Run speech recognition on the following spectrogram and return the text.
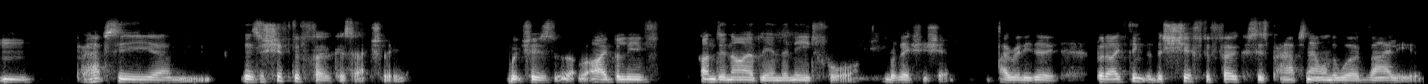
Mm. Perhaps the um, there's a shift of focus actually, which is, I believe, undeniably in the need for relationship. I really do. But I think that the shift of focus is perhaps now on the word value.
